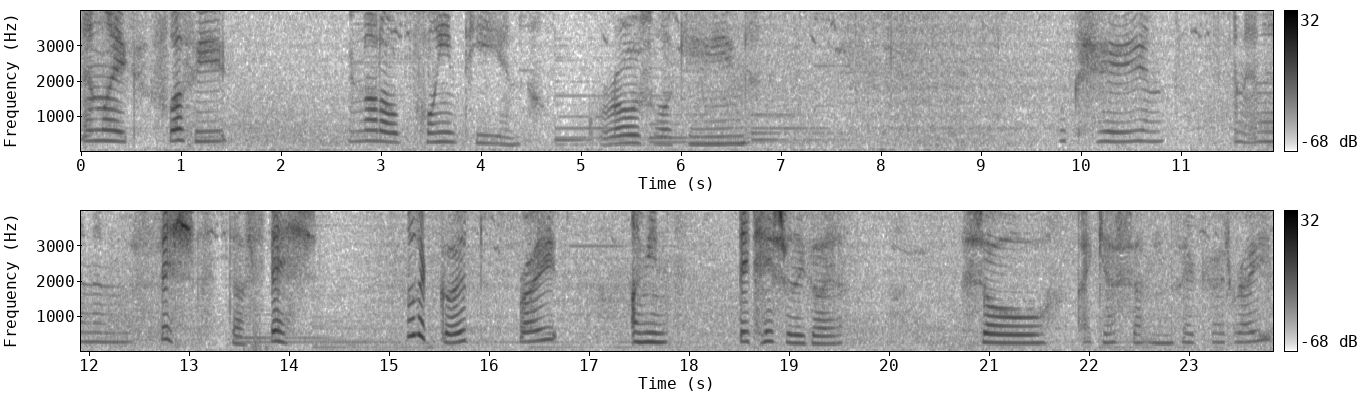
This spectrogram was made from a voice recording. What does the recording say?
and like fluffy. They're not all pointy and gross looking. Okay, and and, and, and, the fish. The fish. Those are good, right? I mean, they taste really good. So, I guess that means they're good, right?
